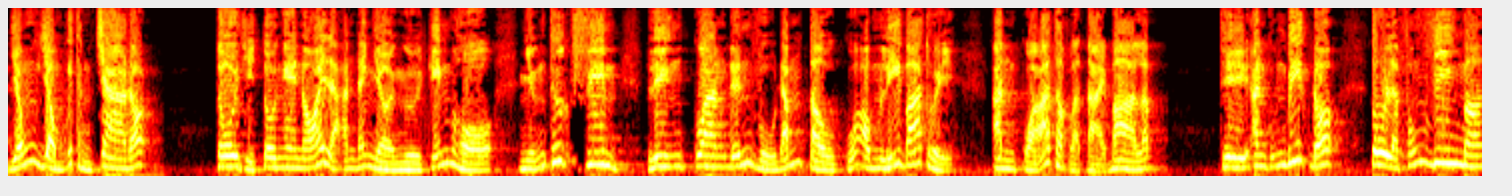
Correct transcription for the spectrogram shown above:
giống dòng cái thằng cha đó Tôi thì tôi nghe nói là anh đã nhờ người kiếm hộ Những thước phim liên quan đến vụ đắm tàu của ông Lý Bá Thụy. Anh quả thật là tài ba lắm. Thì anh cũng biết đó, Tôi là phóng viên mà.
